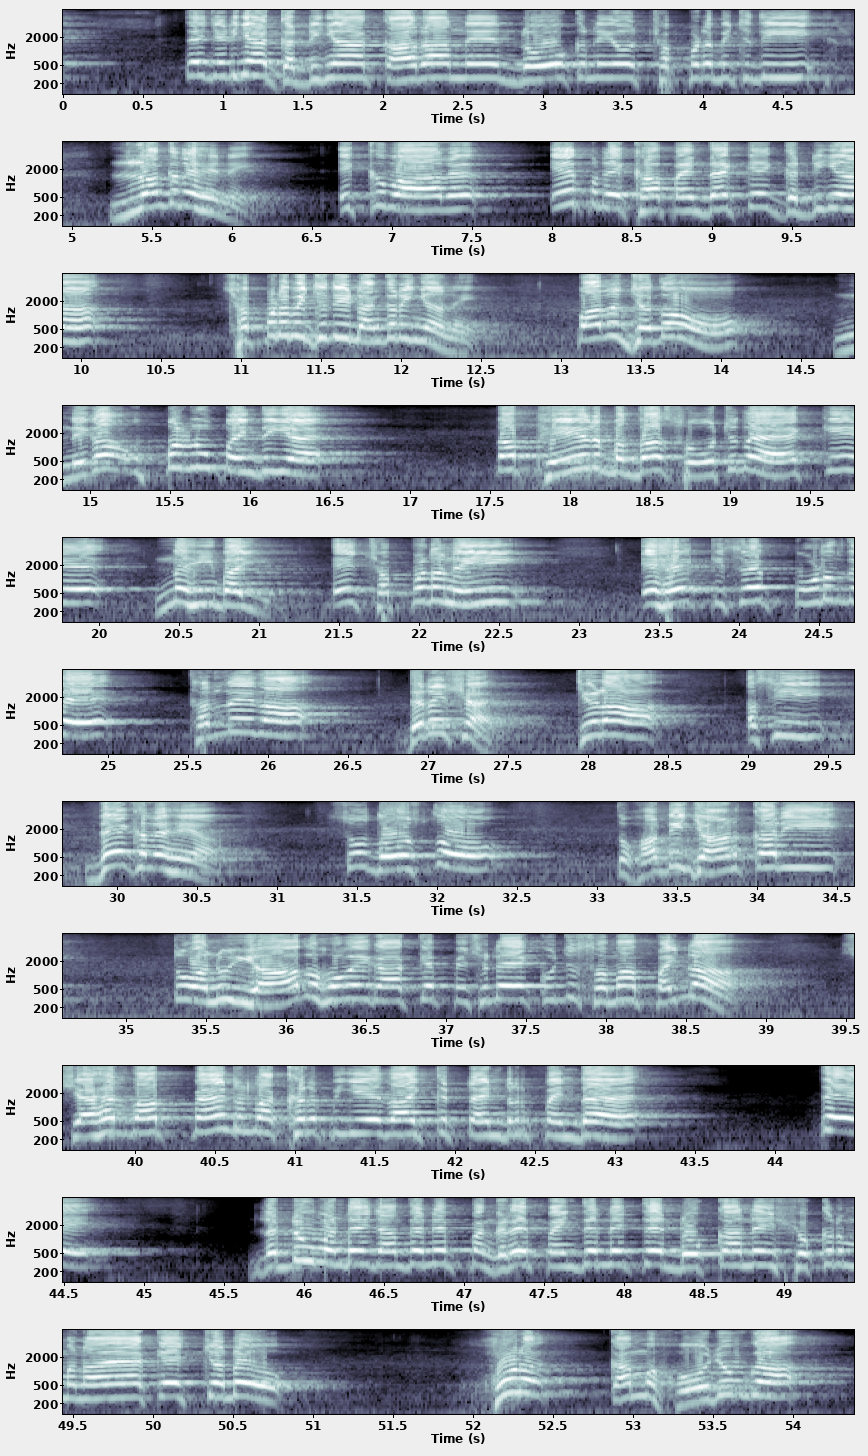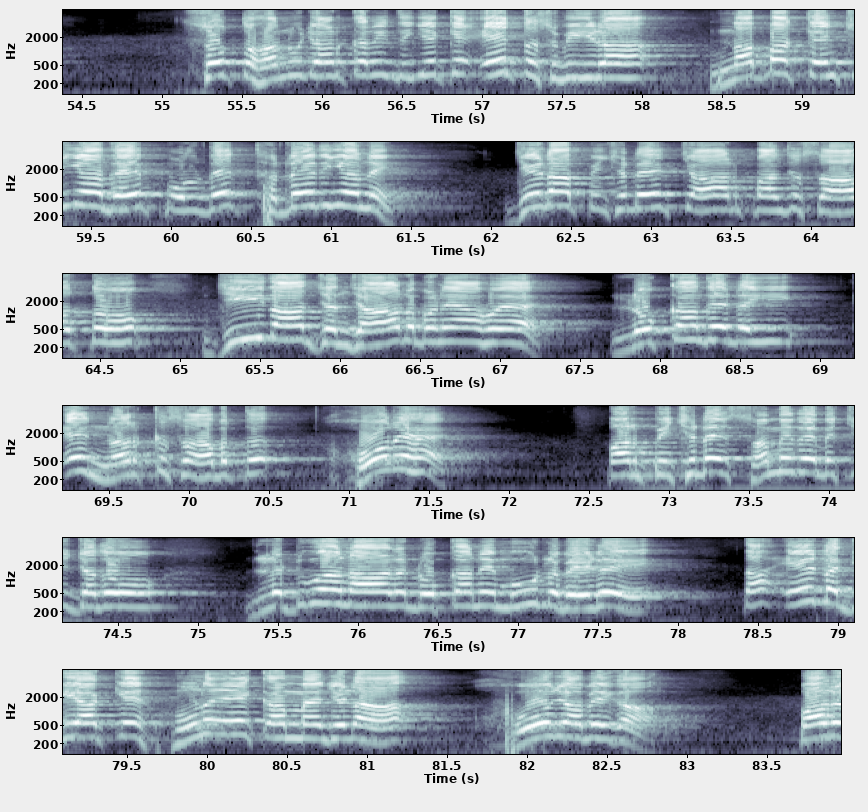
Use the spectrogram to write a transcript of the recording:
ਤੇ ਜਿਹੜੀਆਂ ਗੱਡੀਆਂ, ਕਾਰਾਂ ਨੇ, ਲੋਕ ਨੇ ਉਹ ਛੱਪੜ ਵਿੱਚ ਦੀ ਲੰਘ ਰਹੇ ਨੇ। ਇੱਕ ਵਾਰ ਇਹ ਭੁਲੇਖਾ ਪੈਂਦਾ ਕਿ ਗੱਡੀਆਂ ਛੱਪੜ ਵਿੱਚ ਦੀ ਲੰਘ ਰਹੀਆਂ ਨੇ, ਪਰ ਜਦੋਂ ਨਿਗਾਹ ਉੱਪਰ ਨੂੰ ਪੈਂਦੀ ਹੈ, ਤਾਂ ਫੇਰ ਬੰਦਾ ਸੋਚਦਾ ਹੈ ਕਿ ਨਹੀਂ ਬਾਈ, ਇਹ ਛੱਪੜ ਨਹੀਂ, ਇਹ ਕਿਸੇ ਪੁਲ ਦੇ ਥੱਲੇ ਦਾ ਦ੍ਰਿਸ਼ ਹੈ, ਜਿਹੜਾ ਅਸੀਂ ਦੇਖ ਰਹੇ ਹਾਂ। ਸੋ ਦੋਸਤੋ, ਤੁਹਾਡੀ ਜਾਣਕਾਰੀ ਤੁਹਾਨੂੰ ਯਾਦ ਹੋਵੇਗਾ ਕਿ ਪਿਛਲੇ ਕੁਝ ਸਮਾਂ ਪਹਿਲਾਂ ਸ਼ਹਿਰ ਦਾ 65 ਲੱਖ ਰੁਪਏ ਦਾ ਇੱਕ ਟੈਂਡਰ ਪੈਂਦਾ ਹੈ ਤੇ ਲੱਡੂ ਵੰਡੇ ਜਾਂਦੇ ਨੇ, ਭੰਗੜੇ ਪੈਂਦੇ ਨੇ ਤੇ ਲੋਕਾਂ ਨੇ ਸ਼ੁਕਰ ਮਨਾਇਆ ਕਿ ਚਲੋ ਹੁਣ ਕੰਮ ਹੋ ਜਾਊਗਾ। ਸੋ ਤੁਹਾਨੂੰ ਜਾਣਕਾਰੀ ਦਈਏ ਕਿ ਇਹ ਤਸਵੀਰਾਂ ਨਾਭਾ ਕੈਂਚੀਆਂ ਦੇ ਪੁਲ ਦੇ ਥੱਲੇ ਦੀਆਂ ਨੇ, ਜਿਹੜਾ ਪਿਛਲੇ 4-5 ਸਾਲ ਤੋਂ ਜੀ ਦਾ ਜੰਜਾਲ ਬਣਿਆ ਹੋਇਆ ਹੈ। ਲੋਕਾਂ ਦੇ ਲਈ ਇਹ ਨਰਕ ਸਾਬਤ ਹੋ ਰਿਹਾ ਹੈ। ਪਰ ਪਿਛਲੇ ਸਮੇਂ ਦੇ ਵਿੱਚ ਜਦੋਂ ਲੱਡੂਆਂ ਨਾਲ ਲੋਕਾਂ ਨੇ ਮੂੰਹ ਲਵੇੜੇ, ਤਾਂ ਇਹ ਲੱਗਿਆ ਕਿ ਹੁਣ ਇਹ ਕੰਮ ਹੈ ਜਿਹੜਾ ਹੋ ਜਾਵੇਗਾ। ਪਰ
